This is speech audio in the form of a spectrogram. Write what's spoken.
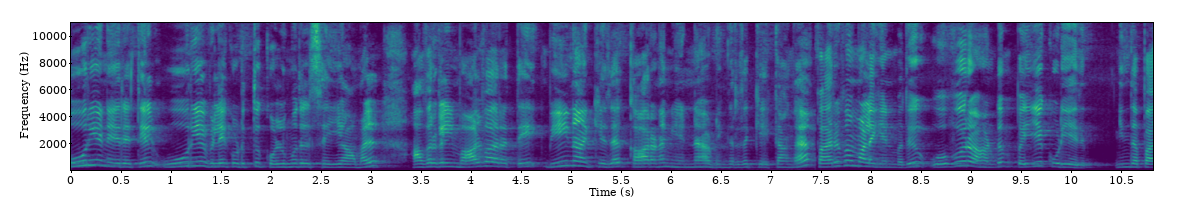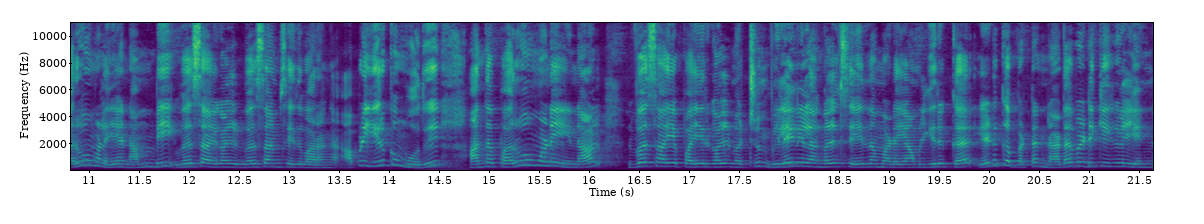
ஊரிய நேரத்தில் ஊரிய விலை கொடுத்து கொள்முதல் செய்யாமல் அவர்களின் வாழ்வாரத்தை வீணாக்கியத காரணம் என்ன அப்படிங்கிறத கேட்காங்க. பருவமழை என்பது ஒவ்வொரு ஆண்டும் பெய்யக்கூடியது. இந்த பருவமழையை நம்பி விவசாயிகள் விவசாயம் செய்து வராங்க. அப்படி இருக்கும்போது அந்த பருவமழையினால் விவசாய பயிர்கள் மற்றும் விளைநிலங்கள் சேதமடையாமல் இருக்க எடுக்கப்பட்ட நடவடிக்கைகள் என்ன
